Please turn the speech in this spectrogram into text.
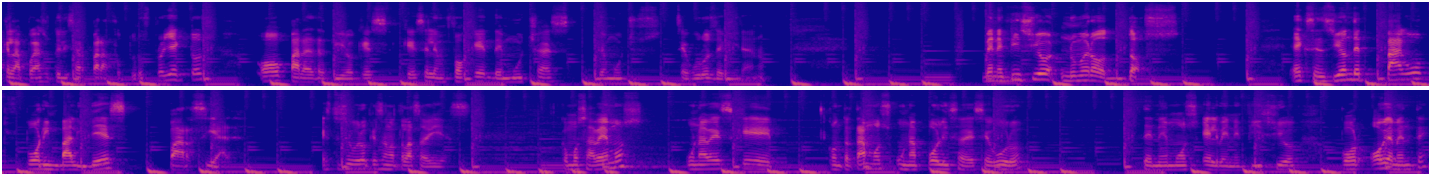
que la puedas utilizar para futuros proyectos o para el retiro, que es, que es el enfoque de, muchas, de muchos seguros de vida, ¿no? Beneficio número 2. Exención de pago por invalidez parcial. Estoy seguro que esa no te la sabías. Como sabemos, una vez que contratamos una póliza de seguro, tenemos el beneficio por, obviamente,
